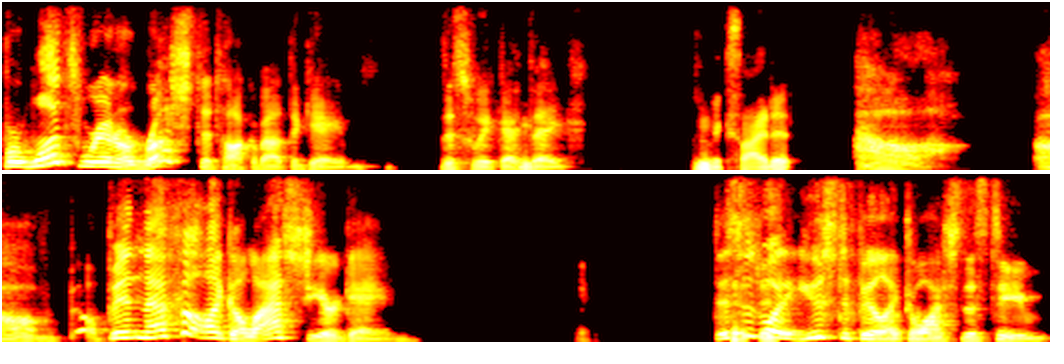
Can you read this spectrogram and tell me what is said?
For once, we're in a rush to talk about the game this week. I think. I'm excited. Oh, oh, Ben, that felt like a last year game. This It- is what it used to feel like to watch this team.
